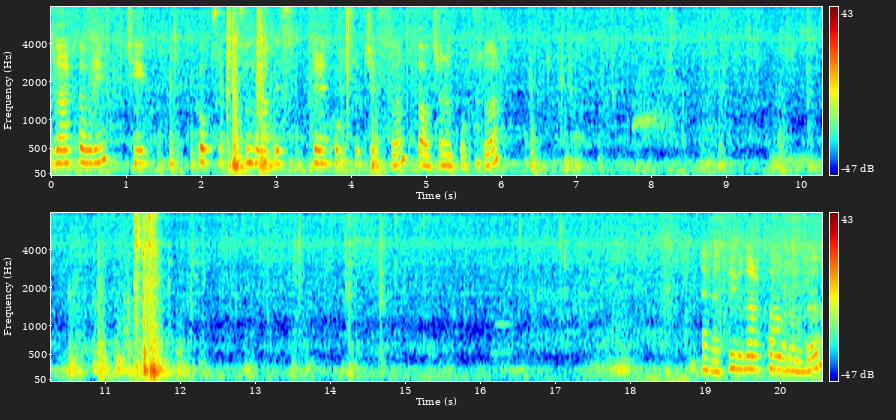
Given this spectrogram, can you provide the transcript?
Güzel kavurayım. Çiğ kokusu çıksın. Domateslerin kokusu çıksın. Salçanın kokusu. Evet bir güzel kavruldu.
